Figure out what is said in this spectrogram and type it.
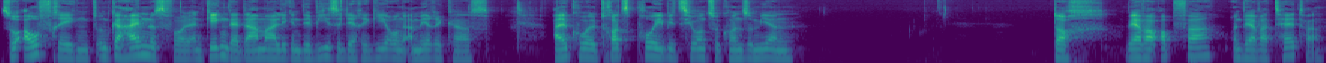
So aufregend und geheimnisvoll entgegen der damaligen Devise der Regierung Amerikas, Alkohol trotz Prohibition zu konsumieren. Doch wer war Opfer und wer war Täter?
